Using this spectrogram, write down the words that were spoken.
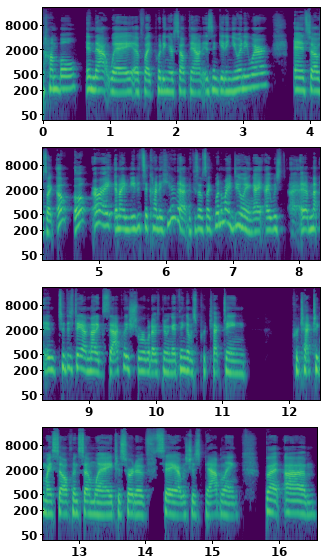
humble in that way of like putting yourself down isn't getting you anywhere. And so I was like, oh, oh, all right. And I needed to kind of hear that because I was like, what am I doing? I, I was, I, am not, to this day, I'm not exactly sure what I was doing. I think I was protecting, protecting myself in some way to sort of say I was just dabbling. But, um,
